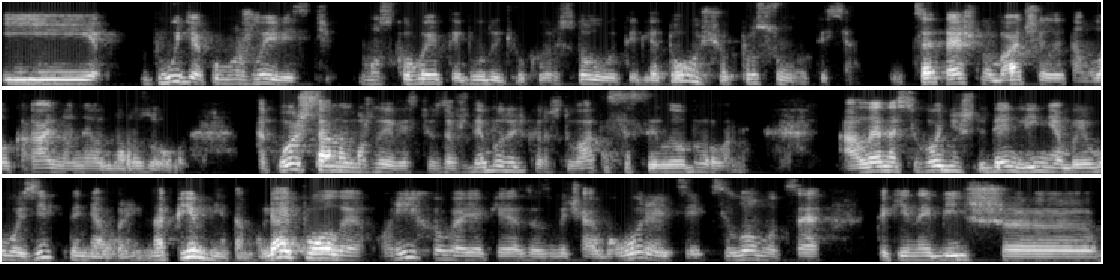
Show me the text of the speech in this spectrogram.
і будь-яку можливість московити будуть використовувати для того, щоб просунутися. Це теж ми бачили там локально неодноразово. Такою ж самою можливістю завжди будуть користуватися сили оборони. Але на сьогоднішній день лінія бойового зіткнення на півдні, там Гуляйполе, Оріхове, яке зазвичай обговорюється, і в цілому це такі найбільш е,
